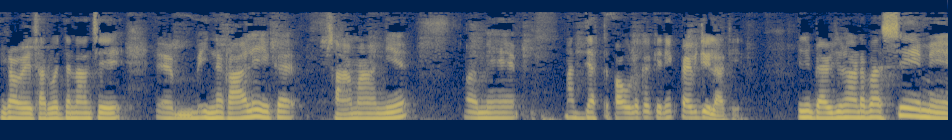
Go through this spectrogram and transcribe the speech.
ඒක ඔය ਸਰවඥාන්සේ ඉන්න කාලේ ඒක සාමාන්‍ය මේ මධ්‍යස්ථ පවුලක කෙනෙක් පැවිදි වෙලා තියෙනවා. ඉතින් පැවිදි වුණාට පස්සේ මේ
